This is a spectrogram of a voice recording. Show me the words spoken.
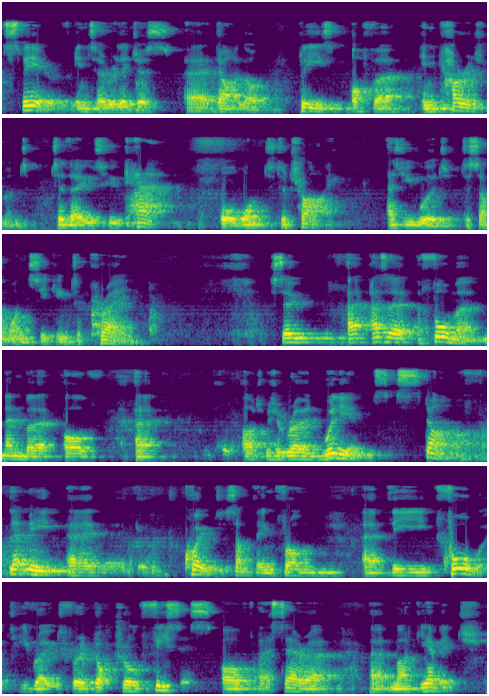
sphere of interreligious uh, dialogue, please offer encouragement to those who can or want to try, as you would to someone seeking to pray. So, as a, a, former member of uh, Archbishop Rowan Williams' staff, let me uh, quote something from uh, the foreword he wrote for a doctoral thesis of uh, Sarah uh, Markiewicz,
